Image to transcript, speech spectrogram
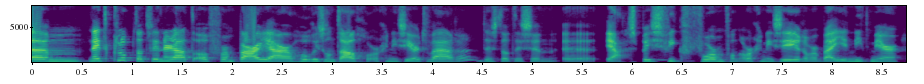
Um, nee, het klopt dat we inderdaad al voor een paar jaar horizontaal georganiseerd waren. Dus dat is een uh, ja, specifieke vorm van organiseren waarbij je niet meer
